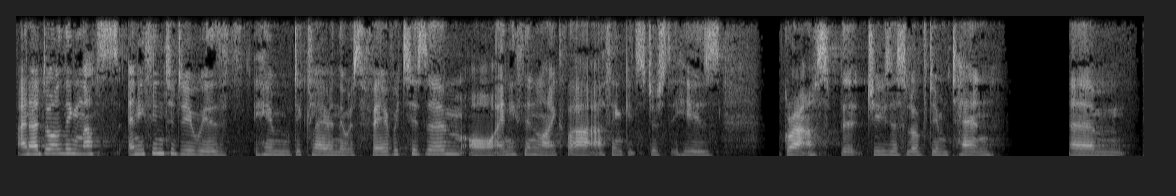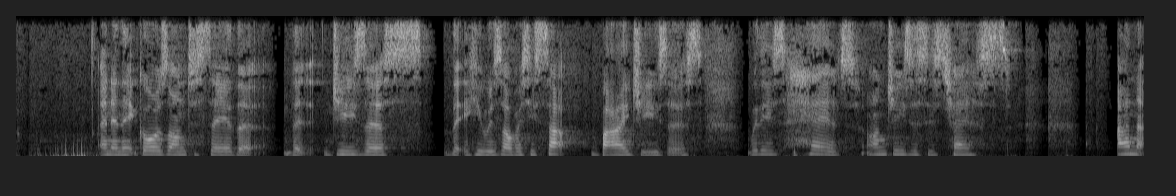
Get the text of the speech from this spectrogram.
And I don't think that's anything to do with him declaring there was favoritism or anything like that. I think it's just that he has grasped that Jesus loved him ten. Um, and then it goes on to say that that Jesus that he was obviously sat by Jesus with his head on Jesus' chest. And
